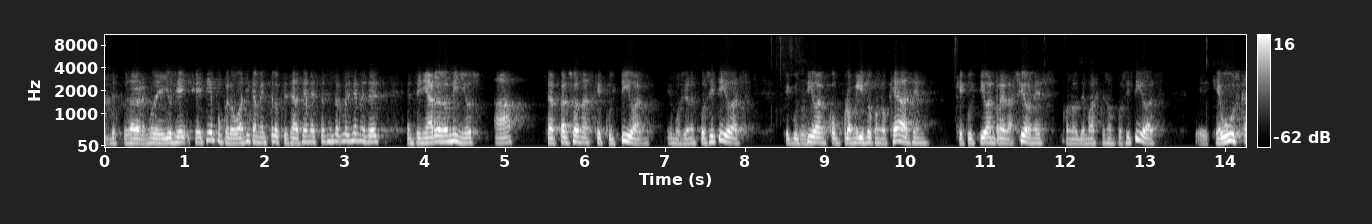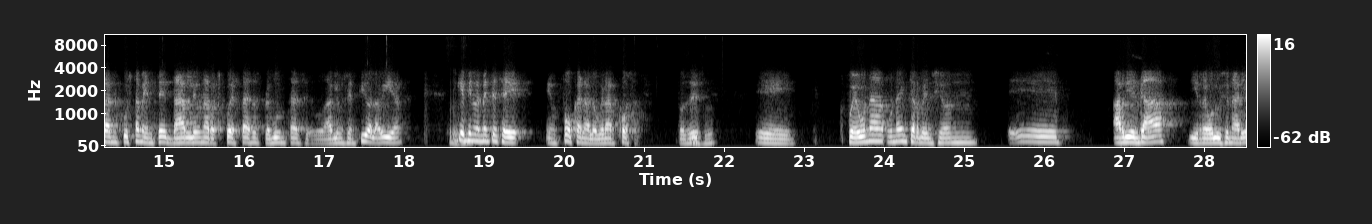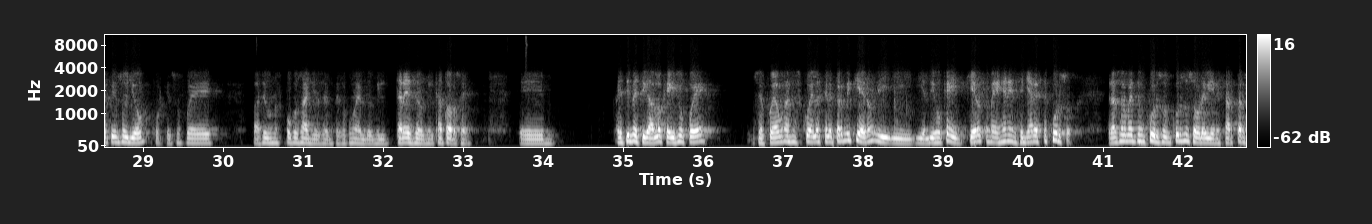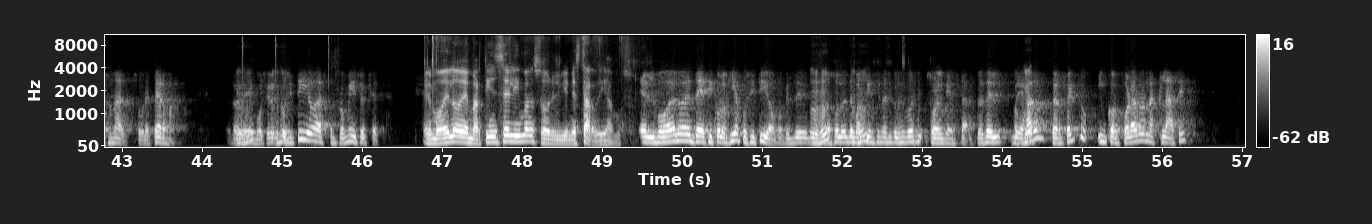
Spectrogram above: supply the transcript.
Después hablaremos de ellos si hay, tiempo, pero básicamente lo que se hace en estas intervenciones es enseñarle a los niños a ser personas que cultivan emociones positivas, que cultivan compromiso con lo que hacen, que cultivan relaciones con los demás que son positivas, eh, que buscan justamente darle una respuesta a esas preguntas o darle un sentido a la vida, y que finalmente se enfocan a lograr cosas. Entonces, eh, fue una, una intervención eh, arriesgada y revolucionaria, pienso yo, porque eso fue, hace unos pocos años, empezó como en el 2013, 2014. Eh, este investigador lo que hizo fue, se fue a unas escuelas que le permitieron y, y, él dijo, ok, quiero que me dejen enseñar este curso. Era solamente un curso, un curso sobre bienestar personal, sobre PERMA, emociones positivas, compromiso, etcétera. El modelo de Martín Seligman sobre el bienestar, digamos. El modelo de, psicología positiva, porque no solo es de Martín, sino psicología sobre el bienestar. Entonces, el, dejaron, perfecto, incorporaron la clase.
